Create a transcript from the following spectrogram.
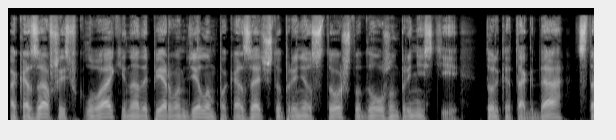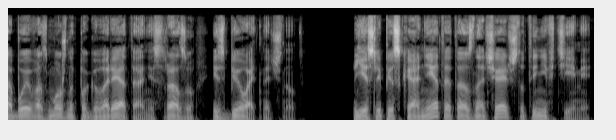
Оказавшись в клуаке, надо первым делом показать, что принес то, что должен принести. Только тогда с тобой, возможно, поговорят, а не сразу избивать начнут. Если песка нет, это означает, что ты не в теме.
